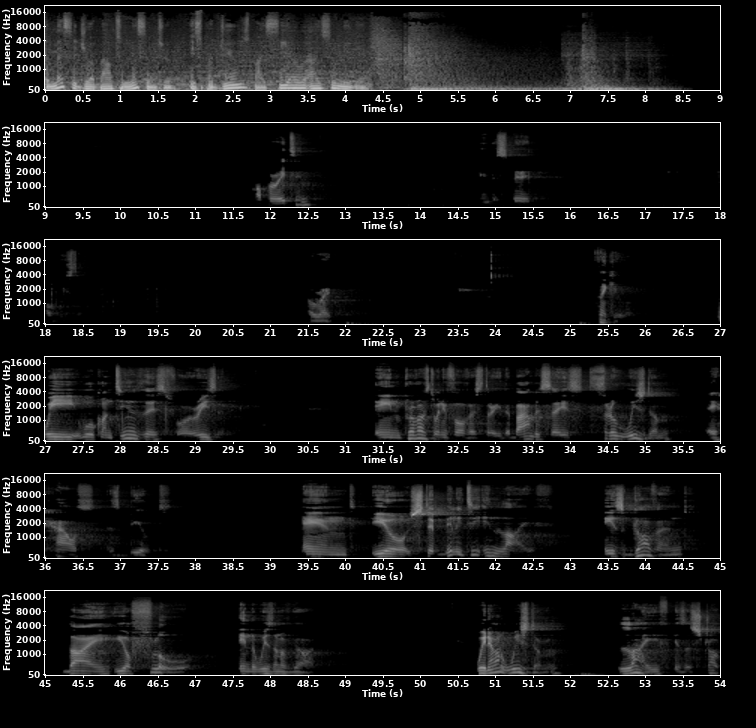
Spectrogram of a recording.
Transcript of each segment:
The message you're about to listen to is produced by Sierra IC Media. Operating in the spirit of wisdom. All right. Thank you. We will continue this for a reason. In Proverbs 24, verse 3, the Bible says, Through wisdom a house is built. And your stability in life is governed by your flow in the wisdom of God. Without wisdom, life is a struggle.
